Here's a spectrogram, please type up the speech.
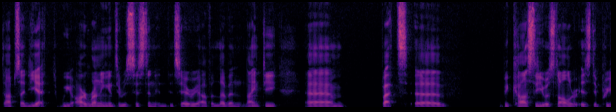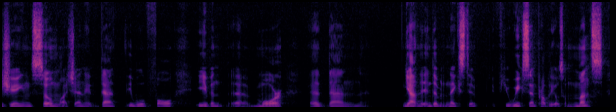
the upside yet. We are running into resistance in this area of 1190, um, but uh, because the US dollar is depreciating so much and it, that it will fall even uh, more uh, than yeah in the next uh, few weeks and probably also months uh,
